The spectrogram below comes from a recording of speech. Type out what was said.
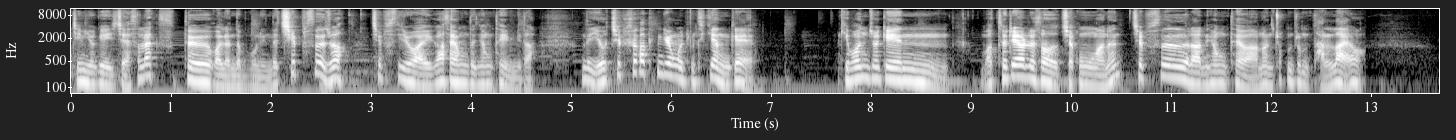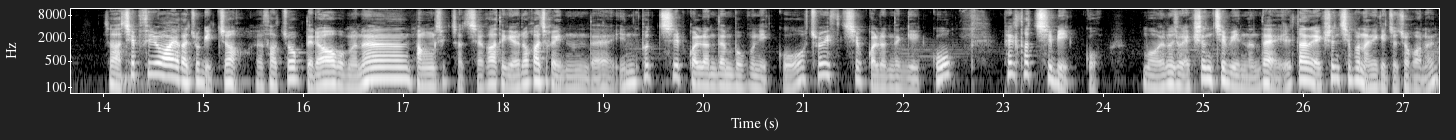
지금 여기 이제 select 관련된 부분인데 chips죠. chips UI가 사용된 형태입니다. 근데 이 chips 같은 경우는 좀 특이한 게 기본적인 material에서 제공하는 chips라는 형태와는 조금 좀 달라요 자, chips UI가 쭉 있죠. 그래서 쭉 내려와 보면은 방식 자체가 되게 여러 가지가 있는데 input chip 관련된 부분이 있고 choice chip 관련된 게 있고 filter chip이 있고 뭐 이런 식으로 action chip이 있는데 일단 action chip은 아니겠죠 저거는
